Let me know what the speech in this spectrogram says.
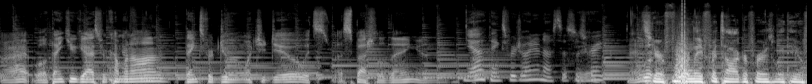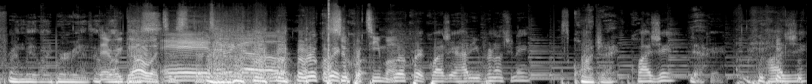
All right. Well, thank you guys for coming on. Thanks for doing what you do. It's a special thing. And Yeah, thanks for joining us. This was great. It's your friendly photographers with your friendly librarians. I there love we go. this. It's Hey, just, there we go. real quick, super team up. Real quick, Quaje, how do you pronounce your name? It's Quaja. Quaje? Yeah. Okay. Quaje.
